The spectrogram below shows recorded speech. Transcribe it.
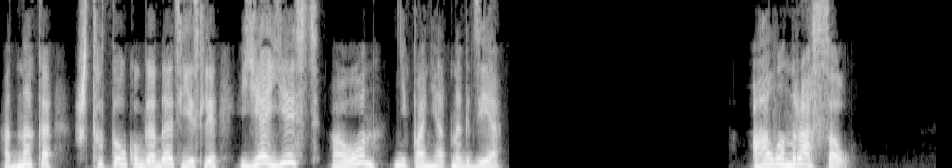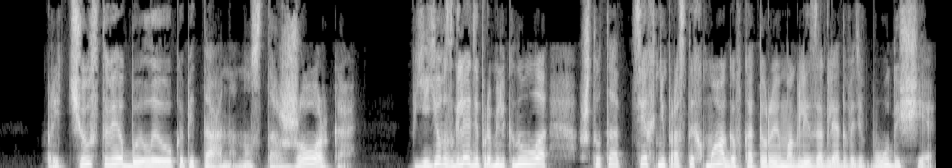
Однако, что толку гадать, если я есть, а он непонятно где? Алан Рассел. Предчувствие было и у капитана, но стажерка... В ее взгляде промелькнуло что-то от тех непростых магов, которые могли заглядывать в будущее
